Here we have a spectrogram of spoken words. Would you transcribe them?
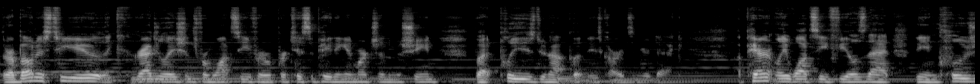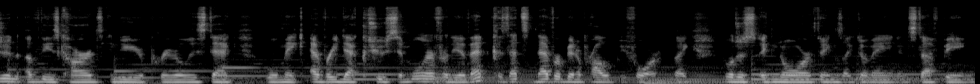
they're a bonus to you. Like, congratulations from WotC for participating in March of the Machine, but please do not put these cards in your deck. Apparently, WotC feels that the inclusion of these cards into your pre release deck will make every deck too similar for the event because that's never been a problem before. Like, we'll just ignore things like domain and stuff being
